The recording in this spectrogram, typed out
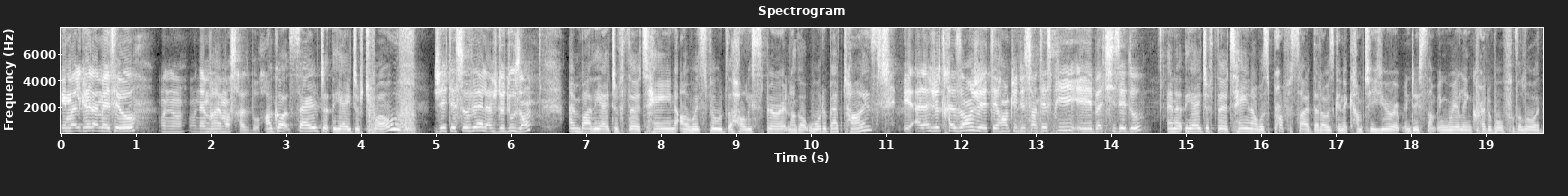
Et malgré la météo, on, on aime vraiment Strasbourg. I got saved at the age of 12, J'ai été sauvée à l'âge de 12 ans and by the age of 13, I was filled with the Holy Spirit and I got water baptized. et à l'âge de 13 ans, j'ai été remplie du Saint-Esprit et baptisée d'eau. And at the age of 13, I was prophesied that I was going to come to Europe and do something really incredible for the Lord.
